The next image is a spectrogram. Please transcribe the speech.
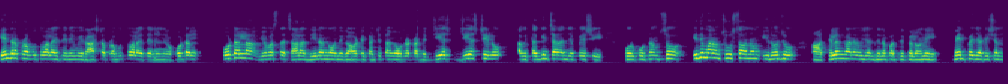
కేంద్ర ప్రభుత్వాలు అయితేనేమి రాష్ట్ర ప్రభుత్వాలు అయితేనేమి హోటల్ హోటళ్ళ వ్యవస్థ చాలా దీనంగా ఉంది కాబట్టి ఖచ్చితంగా ఉన్నటువంటి జిఎస్ జిఎస్టీలు అవి తగ్గించాలని చెప్పేసి కోరుకుంటున్నాం. సో ఇది మనం చూస్తా ఉన్నాం. ఈ రోజు ఆ, తెలంగాణ విజన్ దినపత్రికలోని మెయిన్ పేజ్ ఎడిషన్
